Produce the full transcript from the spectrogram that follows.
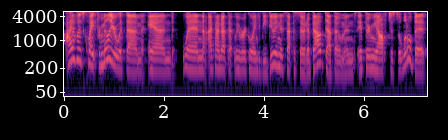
I was quite familiar with them, and when I found out that we were going to be doing this episode about death omens, it threw me off just a little bit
